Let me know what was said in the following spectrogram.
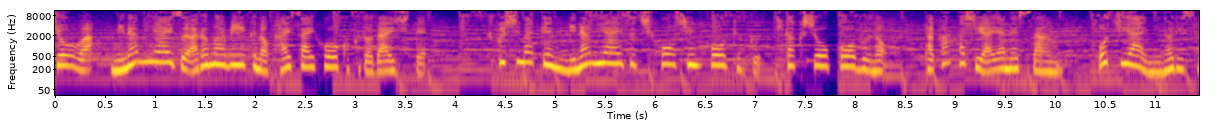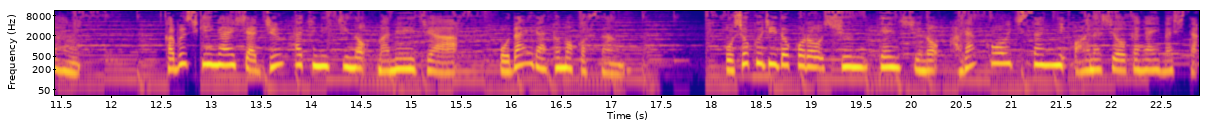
今日は南会津アロマウィークの開催報告と題して福島県南会津地方振興局企画商工部の高橋彩音さん落合みのりさん株式会社18日のマネージャー小平智子さん。お食事処旬店主の原光一さんにお話を伺いました。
